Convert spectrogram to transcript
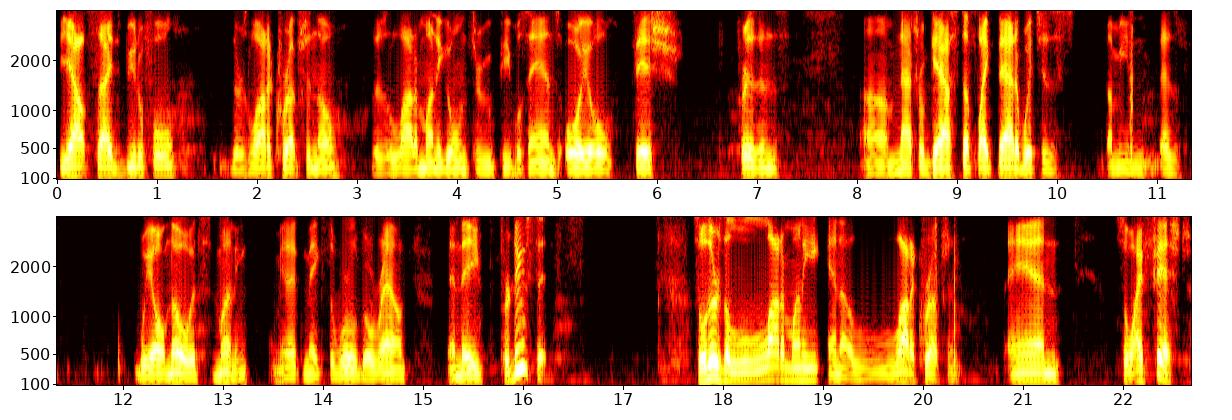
the outside's beautiful. There's a lot of corruption though. There's a lot of money going through people's hands oil, fish, prisons, um, natural gas, stuff like that, which is, I mean, as we all know, it's money. I mean, it makes the world go round and they produce it. So there's a lot of money and a lot of corruption. And so I fished.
